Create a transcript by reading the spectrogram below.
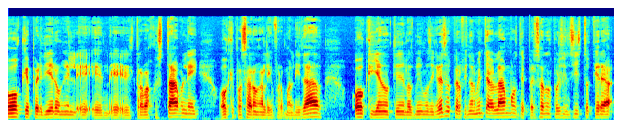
o que perdieron el, eh, el, trabajo estable, o que pasaron a la informalidad, o que ya no tienen los mismos ingresos, pero finalmente hablamos de personas, por eso insisto que era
